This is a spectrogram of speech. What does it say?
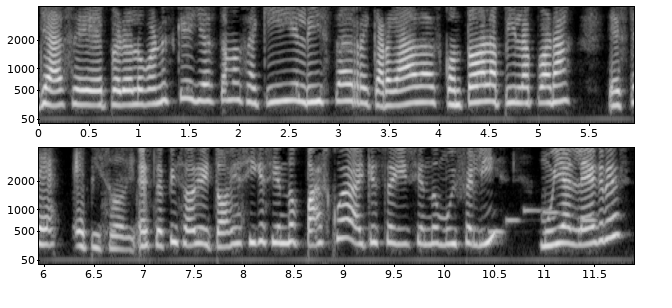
Ya sé, pero lo bueno es que ya estamos aquí listas, recargadas, con toda la pila para este episodio. Este episodio y todavía sigue siendo Pascua, hay que seguir siendo muy feliz, muy alegres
